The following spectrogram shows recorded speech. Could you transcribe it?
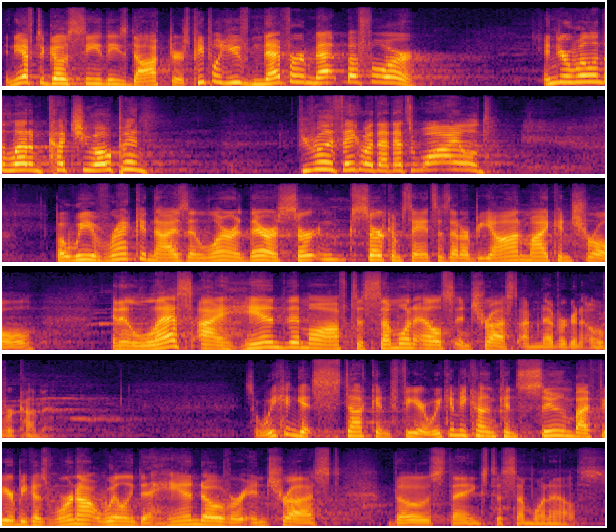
And you have to go see these doctors, people you've never met before and you're willing to let them cut you open? If you really think about that, that's wild. But we have recognized and learned there are certain circumstances that are beyond my control, and unless I hand them off to someone else in trust, I'm never going to overcome it. So we can get stuck in fear. We can become consumed by fear because we're not willing to hand over and trust those things to someone else.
